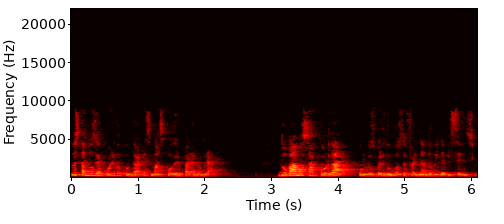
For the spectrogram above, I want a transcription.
no estamos de acuerdo con darles más poder para lograr. No vamos a acordar con los verdugos de Fernando Villavicencio.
